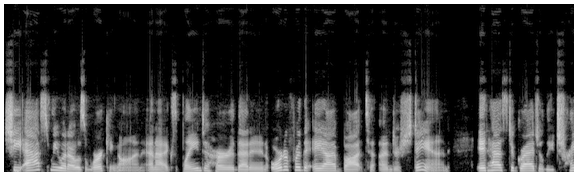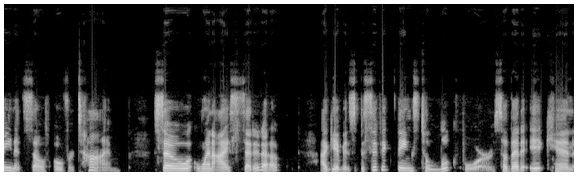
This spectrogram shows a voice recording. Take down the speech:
She asked me what I was working on, and I explained to her that in order for the AI bot to understand, it has to gradually train itself over time. So when I set it up, I give it specific things to look for so that it can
